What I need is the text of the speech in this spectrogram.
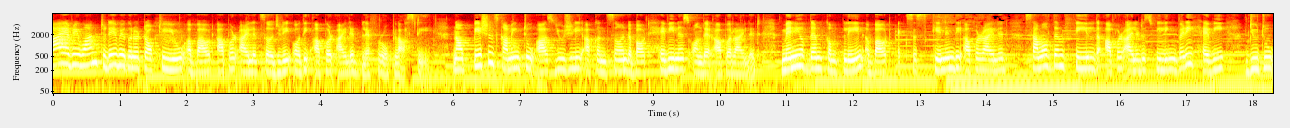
Hi everyone, today we're going to talk to you about upper eyelid surgery or the upper eyelid blepharoplasty. Now patients coming to us usually are concerned about heaviness on their upper eyelid. Many of them complain about excess skin in the upper eyelid. Some of them feel the upper eyelid is feeling very heavy due to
